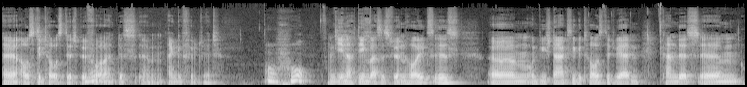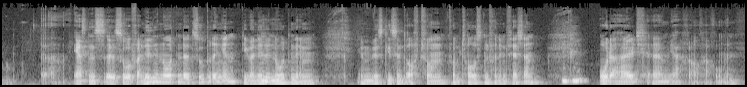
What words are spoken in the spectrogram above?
äh, ausgetoastet, bevor oh. das ähm, eingefüllt wird. Oho. Und je nachdem, was es für ein Holz ist ähm, und wie stark sie getoastet werden, kann das ähm, äh, erstens äh, so Vanillenoten dazu bringen. Die Vanillenoten mhm. im, im Whisky sind oft vom, vom Toasten von den Fässern. Mhm. Oder halt ähm, ja, Raucharomen.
